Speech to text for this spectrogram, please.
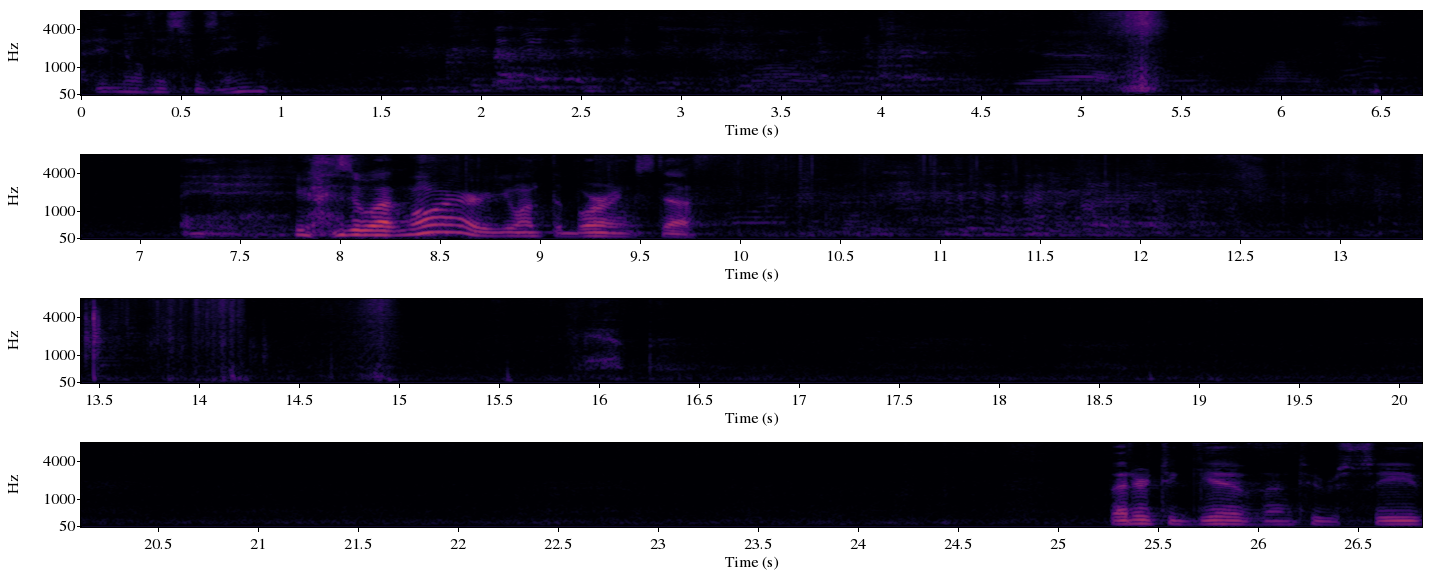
I didn't know this was in me. You guys want more, or you want the boring stuff? Better to give than to receive.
